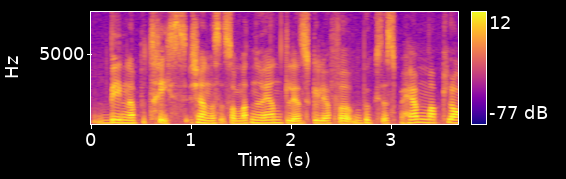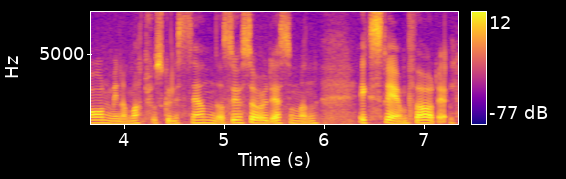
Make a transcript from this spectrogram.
vinna på Triss kändes det som att nu äntligen skulle jag få boxas på hemmaplan, mina matcher skulle sändas. Så jag såg det som en extrem fördel.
